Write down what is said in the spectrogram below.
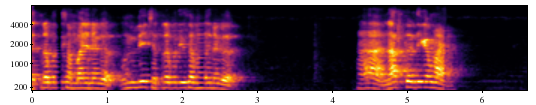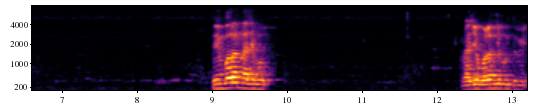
छत्रपती संभाजीनगर उनली छत्रपती संभाजीनगर. हा नाच करते का माय? तुम्ही बोला ना राजू राजू बोला ना तिकडून तुम्ही.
